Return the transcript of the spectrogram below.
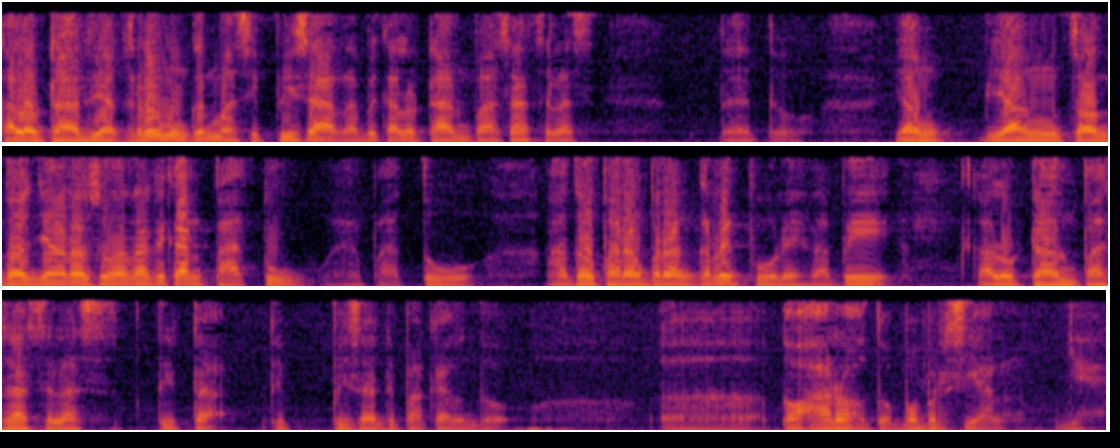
Kalau daunnya kering mungkin masih bisa, tapi kalau daun basah jelas itu. Yang yang contohnya Rasulullah tadi kan batu, ya, batu atau barang-barang kering boleh, tapi kalau daun basah jelas tidak di- bisa dipakai untuk eh, toharoh untuk pembersihan. Ya,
